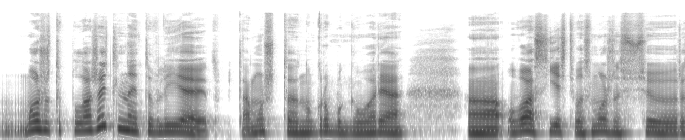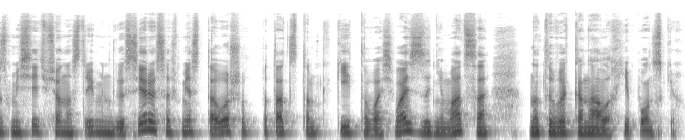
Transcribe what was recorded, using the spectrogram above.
может, и положительно это влияет, потому что, ну, грубо говоря, а, у вас есть возможность разместить все на стриминговых сервисах, вместо того, чтобы пытаться там какие-то вась-вась заниматься на ТВ-каналах японских.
